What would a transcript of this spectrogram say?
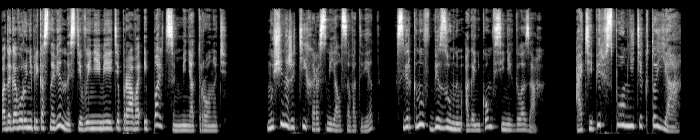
«По договору неприкосновенности вы не имеете права и пальцем меня тронуть». Мужчина же тихо рассмеялся в ответ, сверкнув безумным огоньком в синих глазах. «А теперь вспомните, кто я,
